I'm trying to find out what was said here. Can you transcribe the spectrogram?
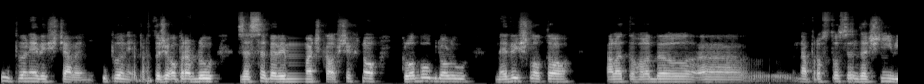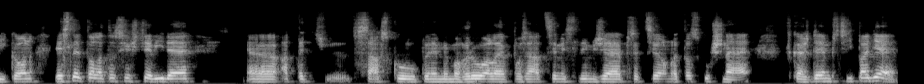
úplně vyšťavený. Úplně, protože opravdu ze sebe vymačkal všechno, klobouk dolů, nevyšlo to, ale tohle byl uh, naprosto senzační výkon. Jestli to letos ještě vyjde, uh, a teď v sásku úplně mimo hru, ale pořád si myslím, že přeci jenom letos už ne. V každém případě,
